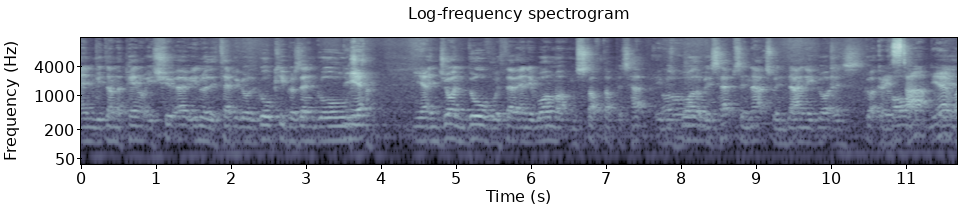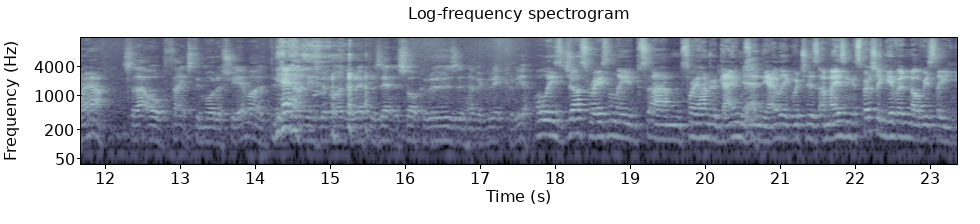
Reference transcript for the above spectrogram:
and we done a penalty shootout. You know the typical the goalkeepers in goals. Yeah. Yeah. And John dove without any warm up and stuffed up his hip. He was Oh. bothered with his hips, and that's when Danny got his got, Got the his start. Yeah. Wow. So that all thanks to Morris Iemma. Yeah. Danny's went on to represent the Socceroos and have a great career. Well, he's just recently um, 300 games Yeah. in the A League, which is amazing, especially given obviously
